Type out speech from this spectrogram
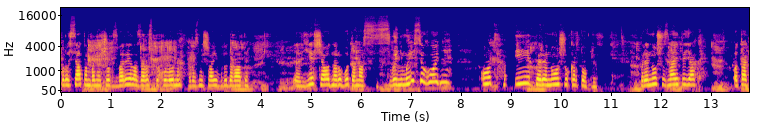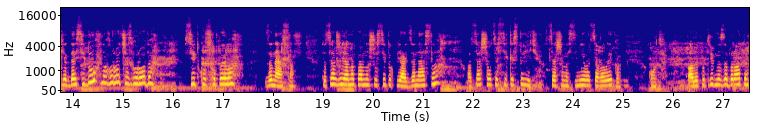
Поросятам банячок зварила, зараз прохолоне, розмішаю, буду давати. Е, Є ще одна робота в нас з свиньми сьогодні. От, і переношу картоплю. Переношу, знаєте як? Отак, як десь іду на город чи з города, сітку схопила, занесла. То це вже я, напевно, що сіток 5 занесла, а це ще оце стільки стоїть. Це ще насінєва, ця велика. От. Але потрібно забирати,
